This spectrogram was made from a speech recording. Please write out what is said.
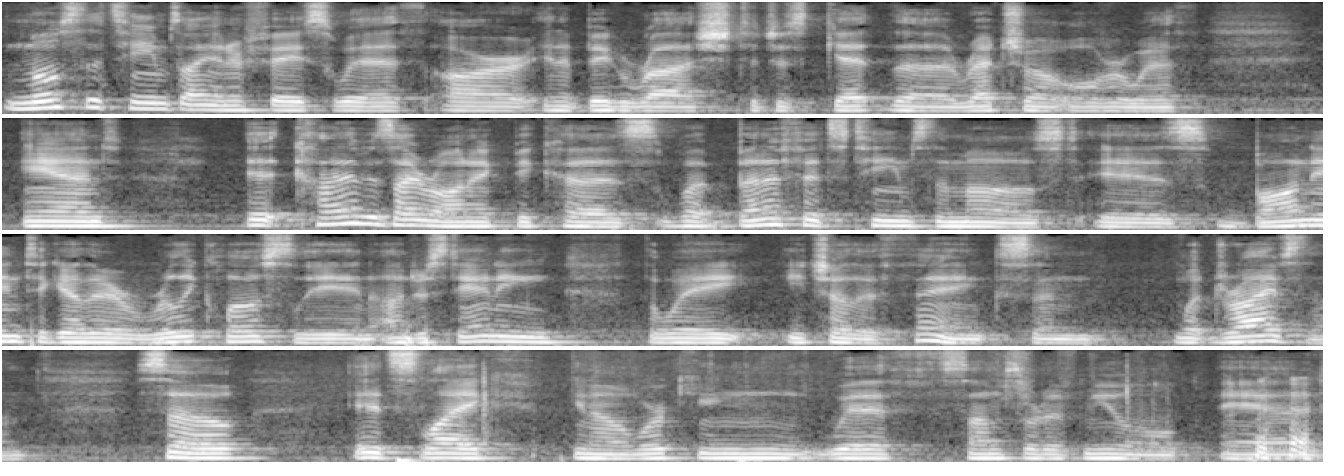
most of the teams I interface with are in a big rush to just get the retro over with. And it kind of is ironic because what benefits teams the most is bonding together really closely and understanding the way each other thinks and what drives them. So it's like, you know, working with some sort of mule and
